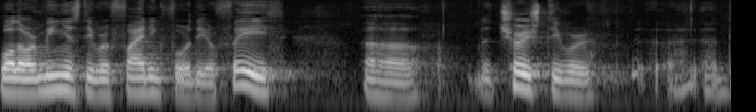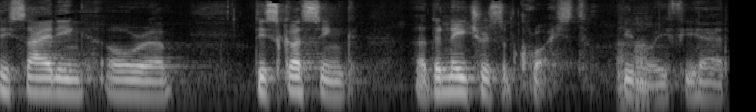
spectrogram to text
while Armenians they were fighting for their faith, uh, the church they were uh, deciding or uh, discussing uh, the natures of Christ. Uh-huh. You know, if you had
